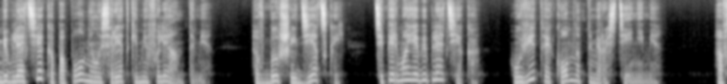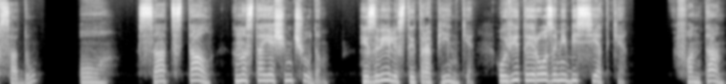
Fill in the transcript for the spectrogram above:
Библиотека пополнилась редкими фолиантами. В бывшей детской теперь моя библиотека, увитая комнатными растениями. А в саду? О, сад стал настоящим чудом. Извилистые тропинки, увитые розами беседки, фонтан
